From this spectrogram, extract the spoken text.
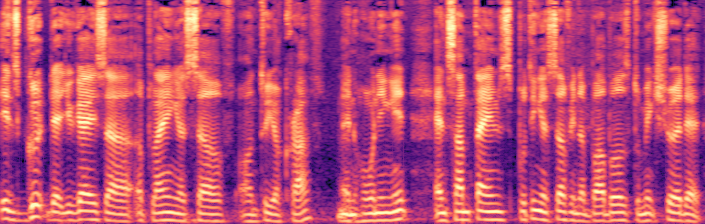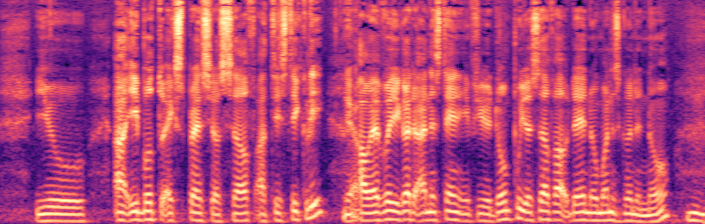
it's good that you guys are applying yourself onto your craft and honing it, and sometimes putting yourself in the bubbles to make sure that you are able to express yourself artistically. Yeah. However, you got to understand if you don't put yourself out there, no one is going to know. Hmm.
